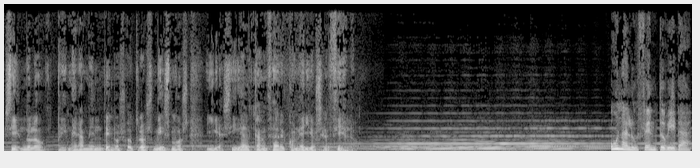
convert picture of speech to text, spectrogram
siéndolo primeramente nosotros mismos y así alcanzar con ellos el cielo. Una luz en tu vida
